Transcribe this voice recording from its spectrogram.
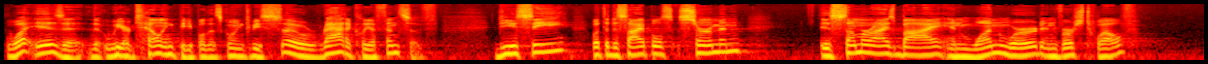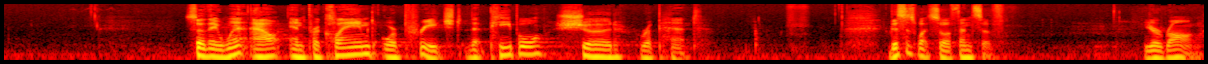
What is it that we are telling people that's going to be so radically offensive? Do you see what the disciples' sermon is summarized by in one word in verse 12? So they went out and proclaimed or preached that people should repent. This is what's so offensive. You're wrong.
